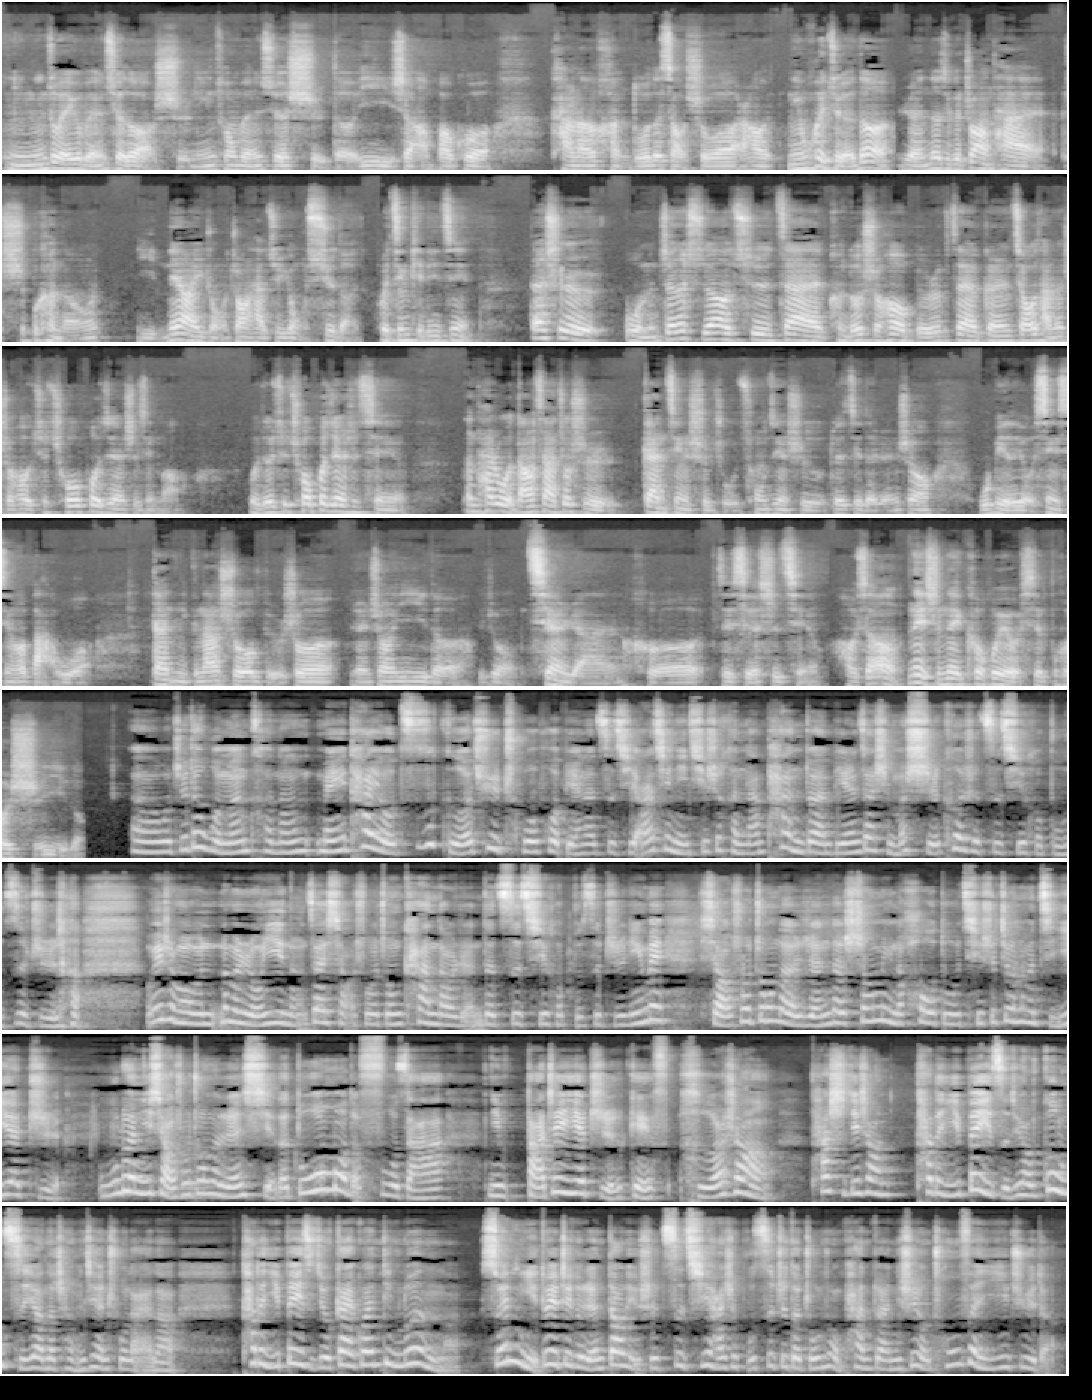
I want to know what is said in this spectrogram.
您您作为一个文学的老师，您从文学史的意义上，包括看了很多的小说，然后您会觉得人的这个状态是不可能。以那样一种状态去永续的，会精疲力尽。但是我们真的需要去在很多时候，比如在跟人交谈的时候，去戳破这件事情吗？我觉得去戳破这件事情，那他如果当下就是干劲十足、冲劲十足，对自己的人生无比的有信心和把握，但你跟他说，比如说人生意义的一种歉然和这些事情，好像那时那刻会有些不合时宜的。嗯，我觉得我们可能没太有资格去戳破别人的自欺，而且你其实很难判断别人在什么时刻是自欺和不自知的。为什么我们那么容易能在小说中看到人的自欺和不自知？因为小说中的人的生命的厚度其实就那么几页纸，无论你小说中的人写的多么的复杂，你把这页纸给合上，他实际上他的一辈子就像供词一样的呈现出来了。他的一辈子就盖棺定论了，所以你对这个人到底是自欺还是不自知的种种判断，你是有充分依据的。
